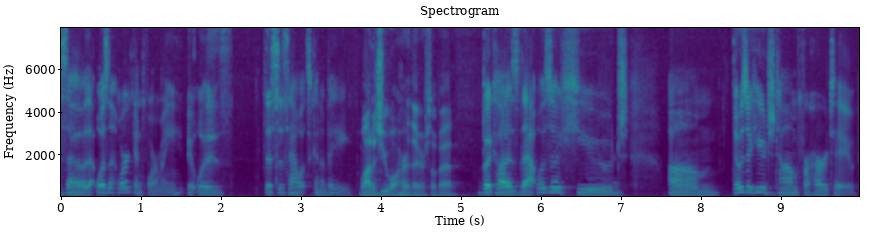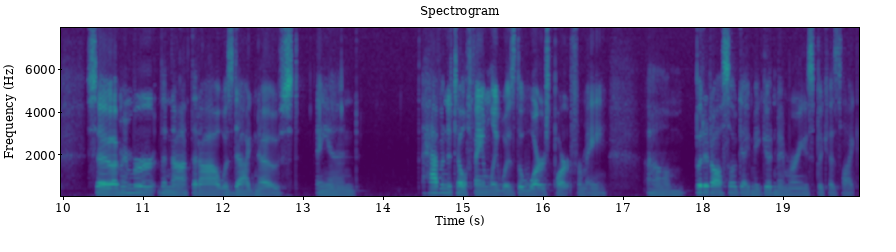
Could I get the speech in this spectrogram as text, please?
so that wasn't working for me. It was, this is how it's going to be. Why did you want her there so bad? Because that was a huge, um, it was a huge time for her too. So I remember the night that I was diagnosed and having to tell family was the worst part for me. Um, but it also gave me good memories because, like,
